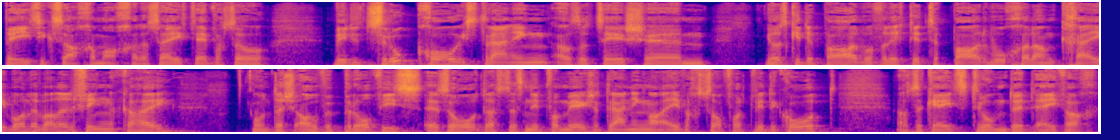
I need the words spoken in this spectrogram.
Basic-Sachen machen. Das heisst einfach so, wieder zurückkommen ins Training. Also zuerst, ähm, ja, es gibt ein paar, die vielleicht jetzt ein paar Wochen lang kein Volleyball in den Fingern haben. Und das ist auch für Profis so, dass das nicht vom ersten Training an einfach sofort wieder geht. Also geht es darum, dort einfach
